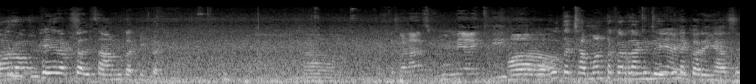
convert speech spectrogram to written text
और अब फिर अब कल शाम का टिकट है। हाँ। घूमने आई थी? हाँ बहुत अच्छा मन तो कर रहा है कि देखे करें यहाँ से।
